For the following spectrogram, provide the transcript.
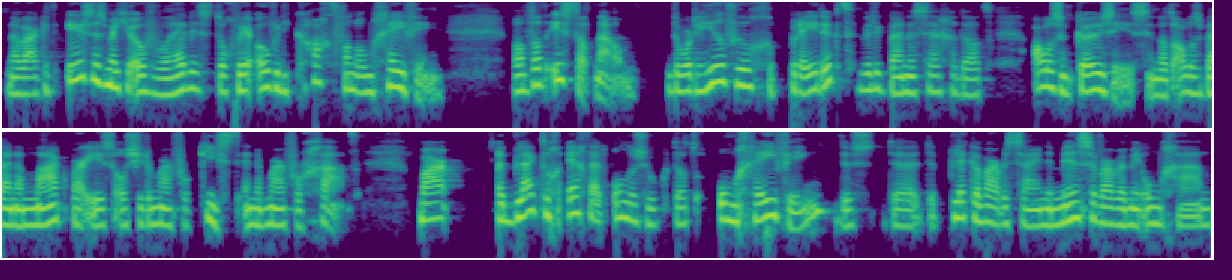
Nou, waar ik het eerst dus met je over wil hebben, is toch weer over die kracht van de omgeving. Want wat is dat nou? Er wordt heel veel gepredikt, wil ik bijna zeggen, dat alles een keuze is en dat alles bijna maakbaar is als je er maar voor kiest en er maar voor gaat. Maar het blijkt toch echt uit onderzoek dat omgeving, dus de, de plekken waar we zijn, de mensen waar we mee omgaan,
